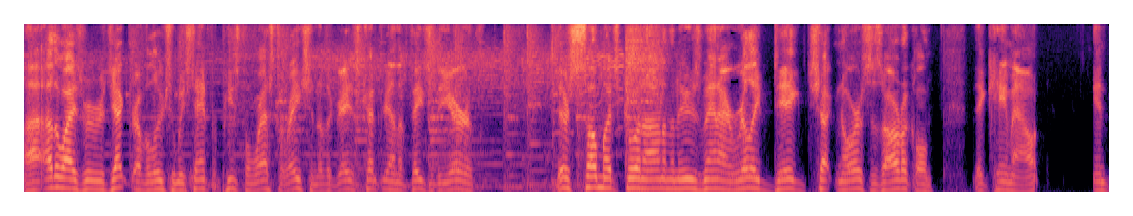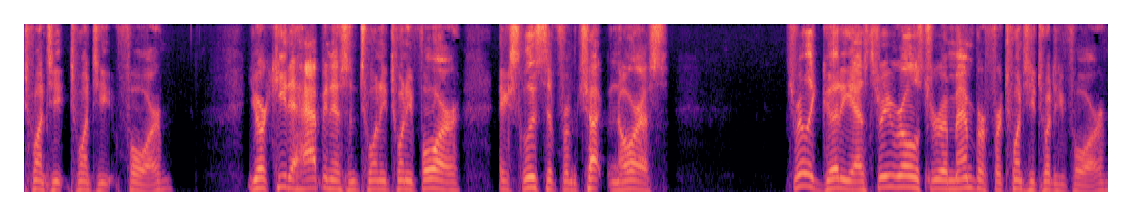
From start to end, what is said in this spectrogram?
Uh, otherwise, we reject revolution. We stand for peaceful restoration of the greatest country on the face of the earth. There's so much going on in the news, man. I really dig Chuck Norris's article that came out in 2024. Your Key to Happiness in 2024, exclusive from Chuck Norris. It's really good. He has three rules to remember for 2024.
